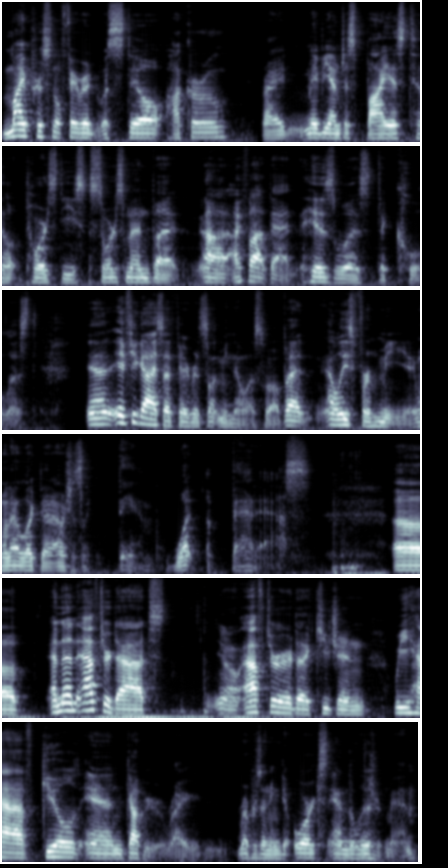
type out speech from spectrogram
My personal favorite was still Hakuro, right? Maybe I'm just biased to, towards these swordsmen, but uh, I thought that his was the coolest. And if you guys have favorites, let me know as well. But at least for me, when I looked at it, I was just like, damn, what a badass. Uh, and then after that, you know, after the Kijin, we have Geld and Gabiru, right? Representing the orcs and the lizard man.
